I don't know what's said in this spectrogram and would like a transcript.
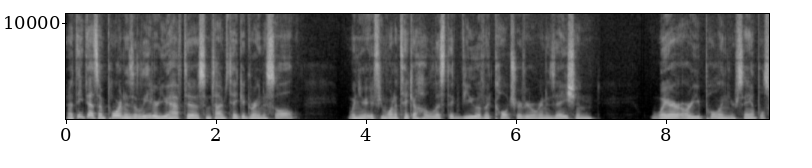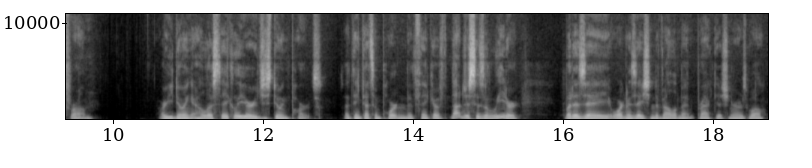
And I think that's important as a leader. You have to sometimes take a grain of salt when you're if you want to take a holistic view of the culture of your organization where are you pulling your samples from? Are you doing it holistically or are you just doing parts? I think that's important to think of not just as a leader, but as a organization development practitioner as well.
